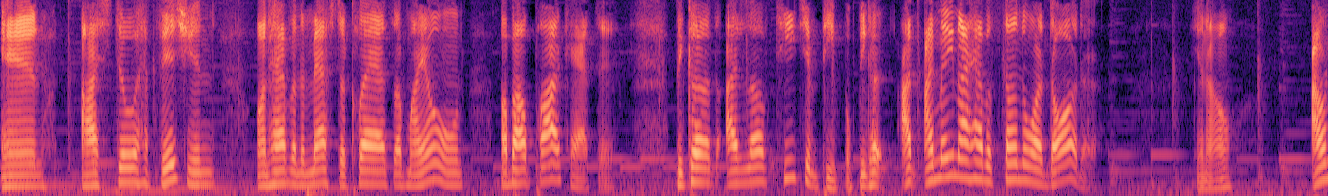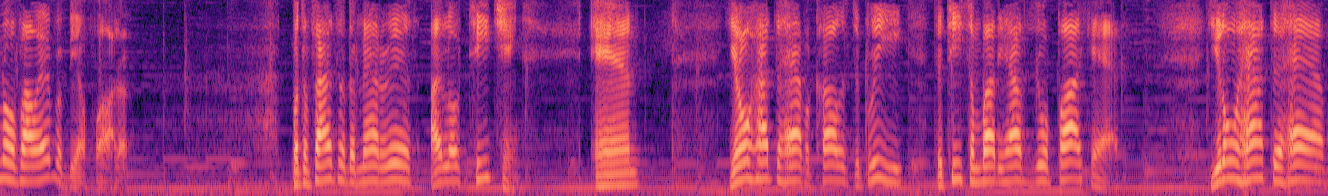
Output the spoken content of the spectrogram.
and I still have vision on having a master class of my own about podcasting because I love teaching people. Because I, I may not have a son or a daughter, you know, I don't know if I'll ever be a father. But the fact of the matter is, I love teaching. And you don't have to have a college degree to teach somebody how to do a podcast. You don't have to have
